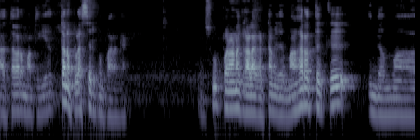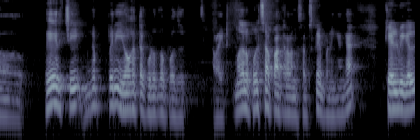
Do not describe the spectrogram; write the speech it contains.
அது தவிர மற்ற எத்தனை ப்ளஸ் இருக்கும் பாருங்கள் சூப்பரான காலகட்டம் இது. மகரத்துக்கு இந்த ம பயிற்சி மிகப்பெரிய யோகத்தை கொடுக்க போகுது. ரைட் முதல்ல புதுசாக பார்க்குறவங்க சப்ஸ்கிரைப் பண்ணிக்கோங்க. கேள்விகள்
